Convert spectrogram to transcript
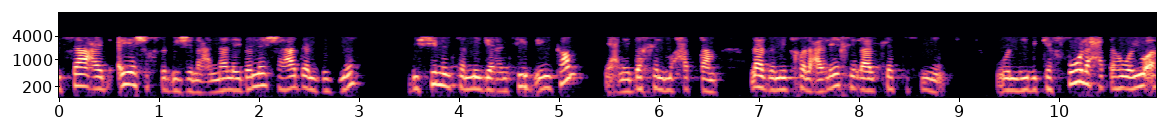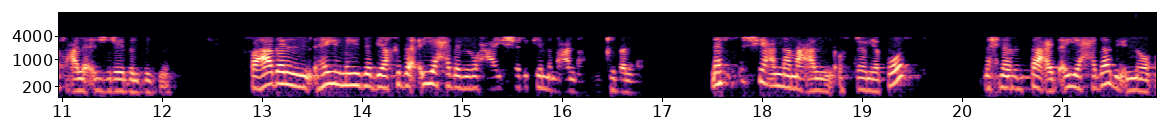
نساعد أي شخص بيجي لعنا ليبلش هذا ال business بشيء بنسميه guaranteed income يعني دخل محتم لازم يدخل عليه خلال ثلاث سنين واللي بكفوه لحتى هو يوقف على اجريه بال business فهذا ال... هي الميزة بياخذها أي حدا بيروح على الشركة من عنا من قبلنا. نفس الشيء عندنا مع ال Australia Post نحن بنساعد أي حدا بإنه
